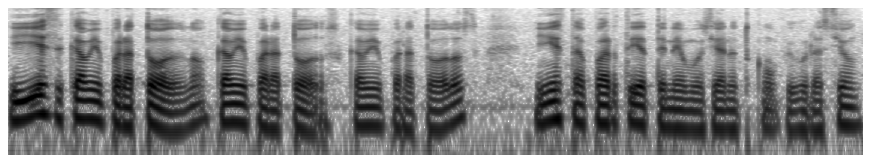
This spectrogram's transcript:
y ese cambio para todos no cambio para todos cambio para todos. Y en esta parte ya tenemos ya nuestra configuración.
